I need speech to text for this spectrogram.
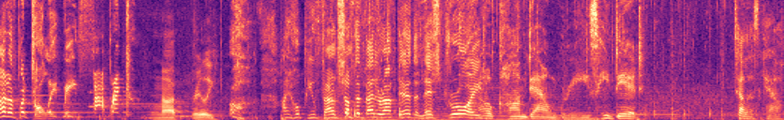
out of petroleum fabric? Not really. Oh, I hope you found something better out there than this droid. Oh, calm down, Greez. He did. Tell us, Cal.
